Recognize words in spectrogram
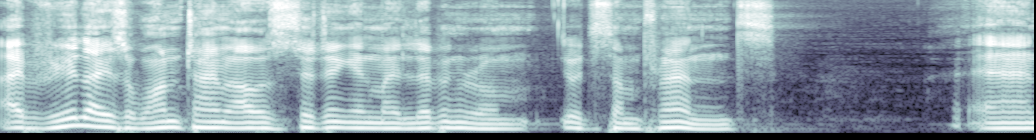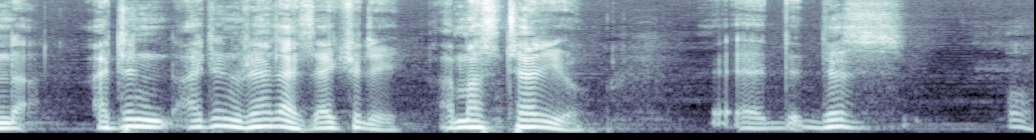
i've realized one time i was sitting in my living room with some friends and I didn't, I didn't realize actually, I must tell you, uh, this, oh.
